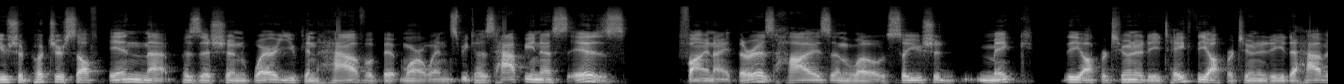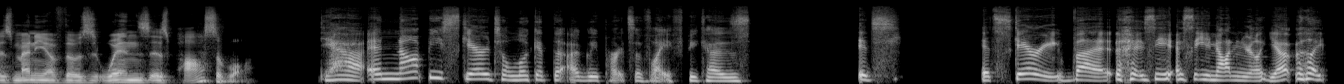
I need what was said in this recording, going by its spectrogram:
you should put yourself in that position where you can have a bit more wins because happiness is finite. There is highs and lows. So you should make the opportunity, take the opportunity to have as many of those wins as possible. Yeah, and not be scared to look at the ugly parts of life because it's it's scary, but I see I see you nodding you're like, "Yep." Like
